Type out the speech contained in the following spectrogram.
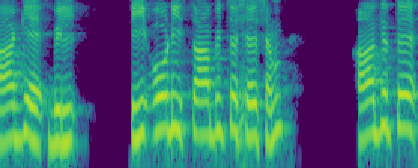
ആകെ ബിൽ. ടി ഒ ഡി സ്ഥാപിച്ച ശേഷം ആദ്യത്തെ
